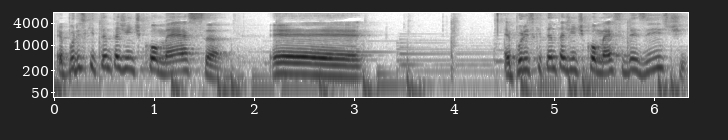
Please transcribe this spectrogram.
É por isso que tanta gente começa é, é por isso que tanta gente começa e desiste.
